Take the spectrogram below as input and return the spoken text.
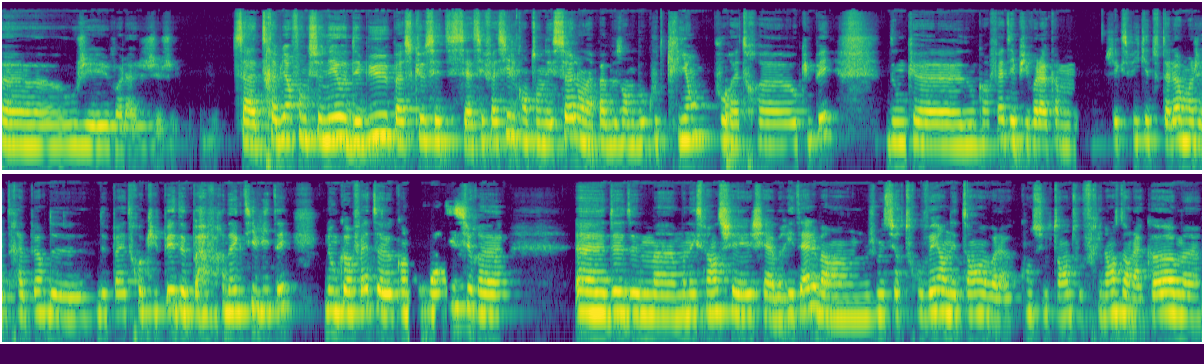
Euh, où j'ai voilà, ça a très bien fonctionné au début parce que c'est assez facile quand on est seul, on n'a pas besoin de beaucoup de clients pour être euh, occupé. Donc, euh, donc en fait, et puis voilà, comme j'expliquais tout à l'heure, moi j'ai très peur de ne pas être occupée, de ne pas avoir d'activité. Donc en fait, quand je suis partie sur de, de ma, mon expérience chez, chez Abritel, ben, je me suis retrouvée en étant voilà, consultante ou freelance dans la com.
